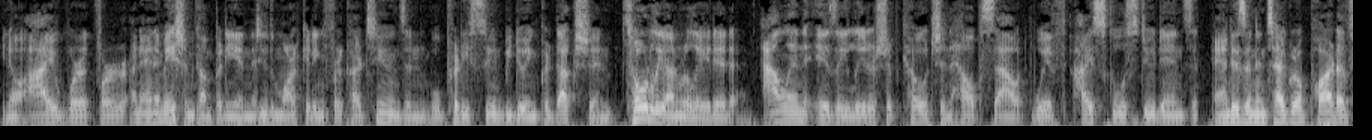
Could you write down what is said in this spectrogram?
You know, I work for an animation company and do the marketing for cartoons and will pretty soon be doing production. Totally unrelated. Alan is a leadership coach and helps out with high school students and is an integral part of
